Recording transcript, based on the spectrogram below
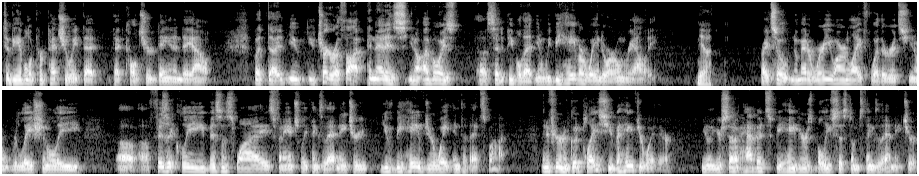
to be able to perpetuate that that culture day in and day out. But uh, you you trigger a thought, and that is you know I've always uh, said to people that you know we behave our way into our own reality. Yeah. Right. So no matter where you are in life, whether it's you know relationally uh, uh, physically, business wise, financially, things of that nature, you, you've behaved your way into that spot. And if you're in a good place, you behaved your way there. You know, your set of habits, behaviors, belief systems, things of that nature.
